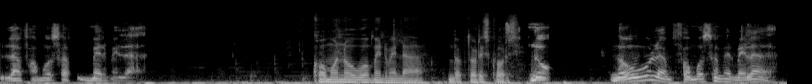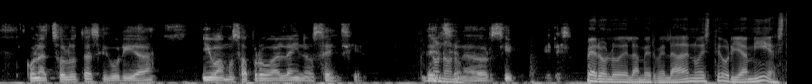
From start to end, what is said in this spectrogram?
la famosa mermelada. ¿Cómo no hubo mermelada, doctor Escorcia? No, no hubo la famosa mermelada. Con absoluta seguridad íbamos a probar la inocencia del No, no, no. senador Ciro Ramírez. Pero lo de la mermelada no es teoría mía, es,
